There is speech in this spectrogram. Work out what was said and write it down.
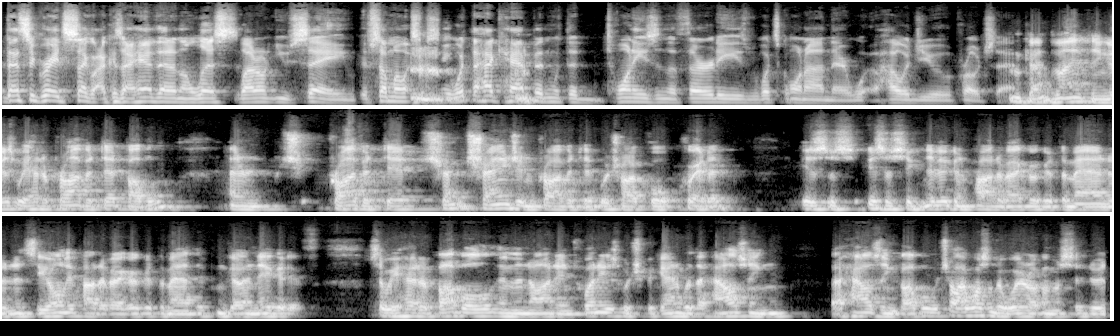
That's a great segue because I have that on the list. Why don't you say, if someone wants to say, what the heck happened with the 20s and the 30s? What's going on there? How would you approach that? Okay. The main thing is we had a private debt bubble and private debt, change in private debt, which I call credit, is a, is a significant part of aggregate demand, and it's the only part of aggregate demand that can go negative. So we had a bubble in the 1920s, which began with a housing a housing bubble, which I wasn't aware of. I must admit,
